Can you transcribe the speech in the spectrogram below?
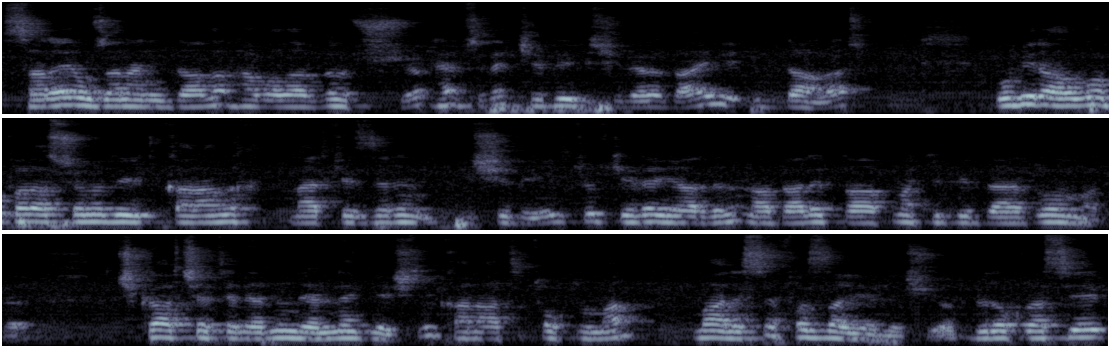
Saraya uzanan iddialar havalarda uçuşuyor. Hepsi de kirli ilişkilere dair iddialar. Bu bir algı operasyonu değil, karanlık merkezlerin işi değil. Türkiye'de yargının adalet dağıtmak gibi bir derdi olmadığı, çıkar çetelerinin eline geçtiği kanaati topluma maalesef hızla yerleşiyor. Bürokrasi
